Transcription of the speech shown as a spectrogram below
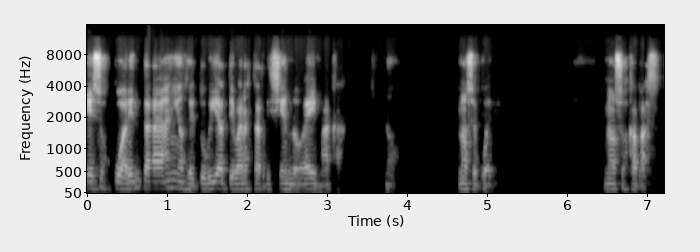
esos 40 años de tu vida te van a estar diciendo, hey, Maca, no, no se puede. No sos capaz.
